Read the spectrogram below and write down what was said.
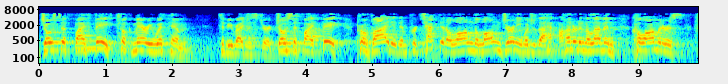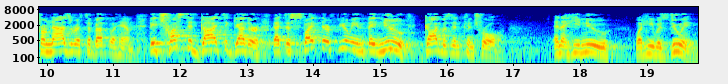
Joseph, by faith, took Mary with him to be registered. Joseph, by faith, provided and protected along the long journey, which was 111 kilometers from Nazareth to Bethlehem. They trusted God together that despite their feelings, they knew God was in control and that He knew what He was doing.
